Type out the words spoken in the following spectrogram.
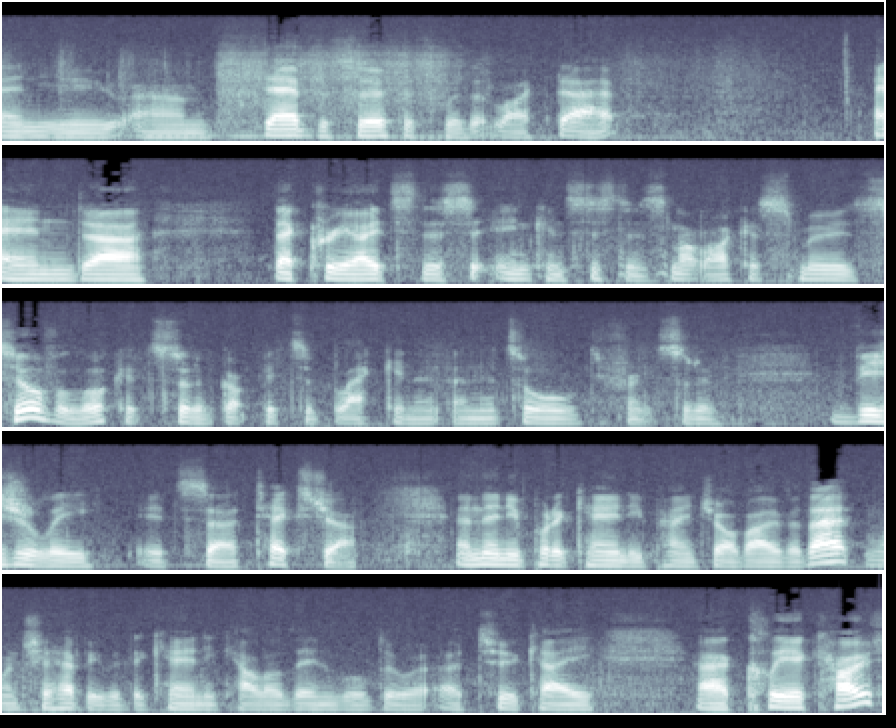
and you um, dab the surface with it like that and uh, that creates this inconsistent it's not like a smooth silver look it's sort of got bits of black in it and it's all different sort of visually its uh, texture. And then you put a candy paint job over that once you're happy with the candy color then we'll do a, a 2k uh, clear coat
